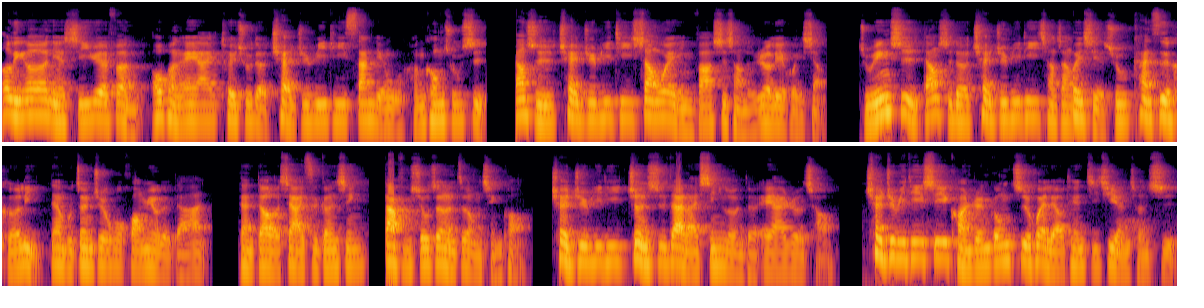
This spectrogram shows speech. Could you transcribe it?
二零二二年十一月份，OpenAI 推出的 ChatGPT 三点五横空出世，当时 ChatGPT 尚未引发市场的热烈回响，主因是当时的 ChatGPT 常常会写出看似合理但不正确或荒谬的答案，但到了下一次更新，大幅修正了这种情况。ChatGPT 正式带来新一轮的 AI 热潮。ChatGPT 是一款人工智慧聊天机器人程式，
